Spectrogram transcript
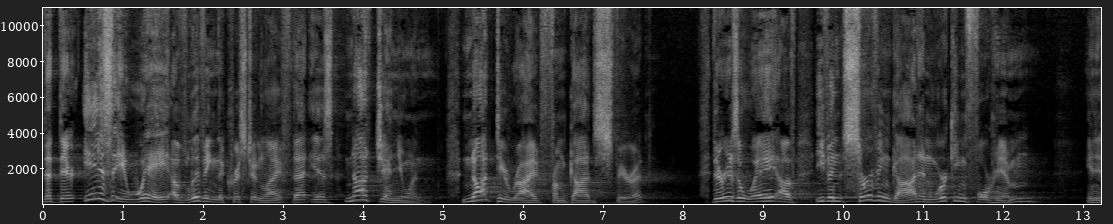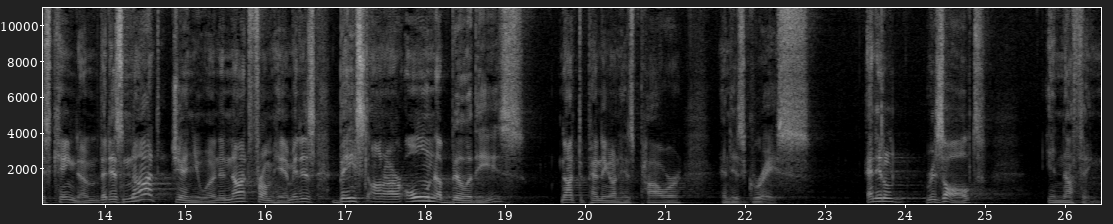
that there is a way of living the Christian life that is not genuine, not derived from God's Spirit. There is a way of even serving God and working for Him in his kingdom that is not genuine and not from him. It is based on our own abilities, not depending on his power and his grace. And it'll result in nothing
